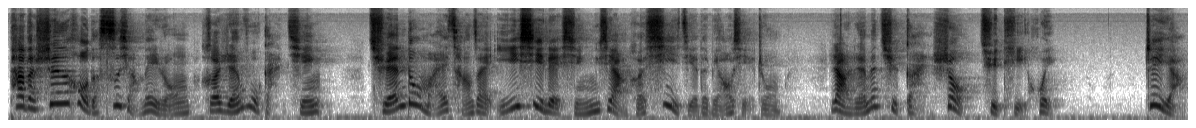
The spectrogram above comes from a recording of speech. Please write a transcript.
他的深厚的思想内容和人物感情，全都埋藏在一系列形象和细节的描写中，让人们去感受、去体会。这样，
